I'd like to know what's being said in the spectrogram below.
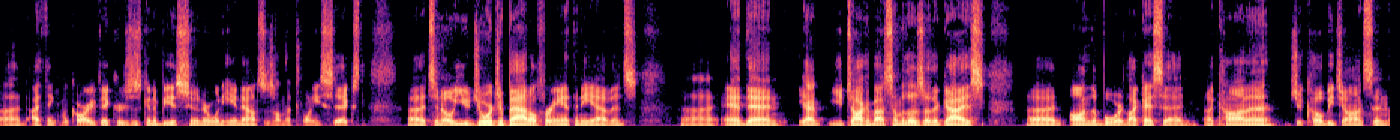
Uh, I think Makari Vickers is going to be a sooner when he announces on the 26th. Uh, it's an OU Georgia battle for Anthony Evans. Uh, and then, yeah, you talk about some of those other guys uh, on the board. Like I said, Akana, Jacobe Johnson.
